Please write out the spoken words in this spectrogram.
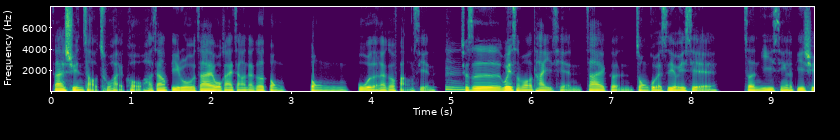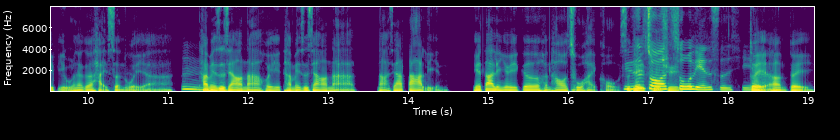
在寻找出海口。好像比如在我刚才讲的那个东东部的那个防线，嗯，就是为什么他以前在跟中国也是有一些。争议性的地区，比如那个海参崴啊，嗯，他们也是想要拿回，他们也是想要拿拿下大连，因为大连有一个很好的出海口，是可以出去。苏联时期，对，嗯，对，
